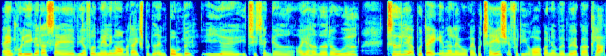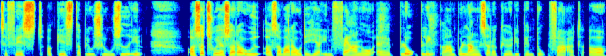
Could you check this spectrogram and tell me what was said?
af en kollega, der sagde, vi har fået meldinger om, at der eksploderede en bombe i, øh, i Titangade, og jeg havde været derude tidligere på dagen og lave reportage, fordi rockerne var ved at gøre klar til fest, og gæster blev sluset ind. Og så tog jeg så derud, og så var der jo det her inferno af blå blink og ambulancer, der kørte i pendulfart, og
